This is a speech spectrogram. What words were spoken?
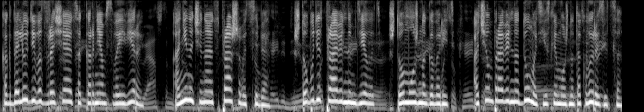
Когда люди возвращаются к корням своей веры, они начинают спрашивать себя, что будет правильным делать, что можно говорить, о чем правильно думать, если можно так выразиться.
